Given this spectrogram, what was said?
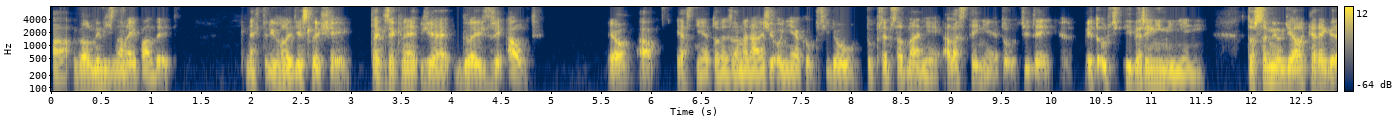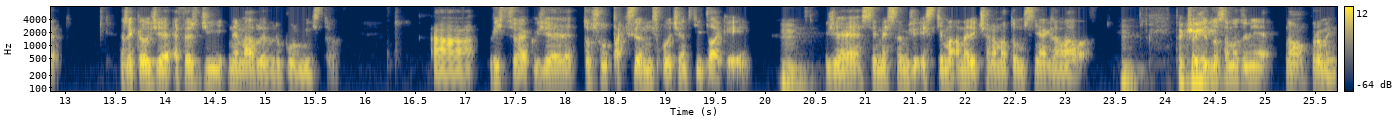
a velmi významný pandit, na kterýho lidi slyší, tak řekne, že Glazery out. Jo? A jasně, to neznamená, že oni jako přijdou to přepsat na něj, ale stejně je to, určitý, je to určitý veřejný mínění. To se mi udělal Carragher řekl, že FSG nemá v Liverpoolu místo. A víš co, jakože to jsou tak silný společenský tlaky, hmm. že si myslím, že i s těma Američanama to musí nějak zamávat. Hmm. Takže, Takže to samozřejmě, no, promiň.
